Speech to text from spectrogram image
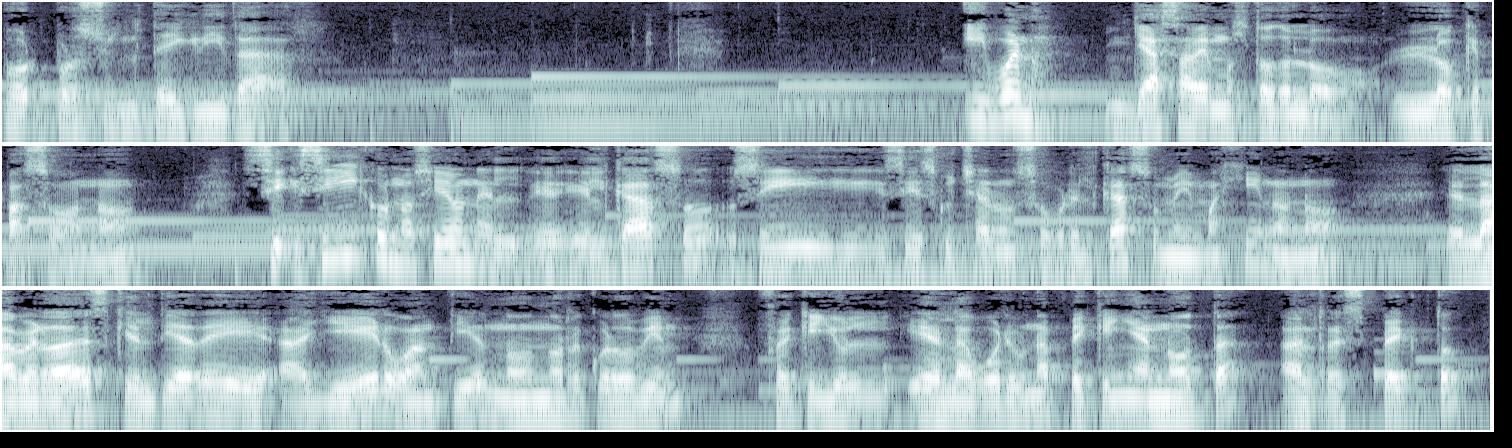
por, su integridad. Y bueno, ya sabemos todo lo, que pasó, ¿no? Sí, sí conocieron el, caso, sí, sí escucharon sobre el caso, me imagino, ¿no? Eh, la verdad es que el día de ayer o antier, no, no recuerdo bien, fue que yo elaboré una pequeña nota al respecto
